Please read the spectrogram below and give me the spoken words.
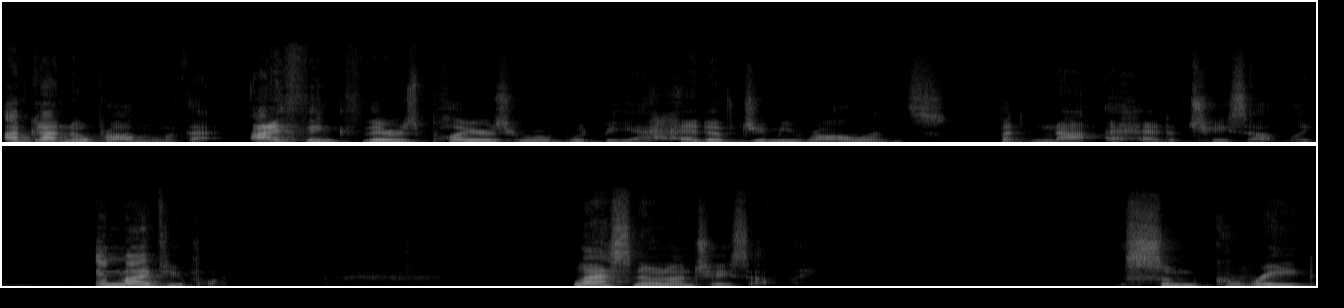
i've got no problem with that. I think there's players who would be ahead of jimmy rollins but not ahead of chase utley in my viewpoint. Last note on chase utley. Some great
